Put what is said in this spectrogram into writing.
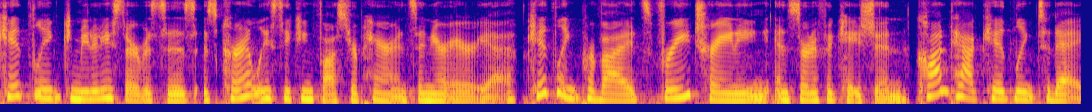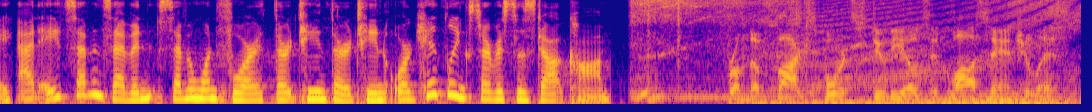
KidLink Community Services is currently seeking foster parents in your area. KidLink provides free training and certification. Contact KidLink today at 877-714-1313 or kidlinkservices.com. From the Fox Sports Studios in Los Angeles.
